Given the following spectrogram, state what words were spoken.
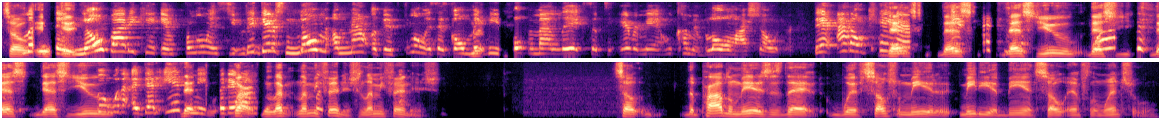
So listen, it, it- nobody can influence you. There's no amount of influence that's gonna make me open my legs up to every man who come and blow on my shoulder. That I don't care. that's that's that's you that's that's that's you I, that is that- me. But right, let, let me finish. Let me finish. So the problem is, is that with social media media being so influential,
